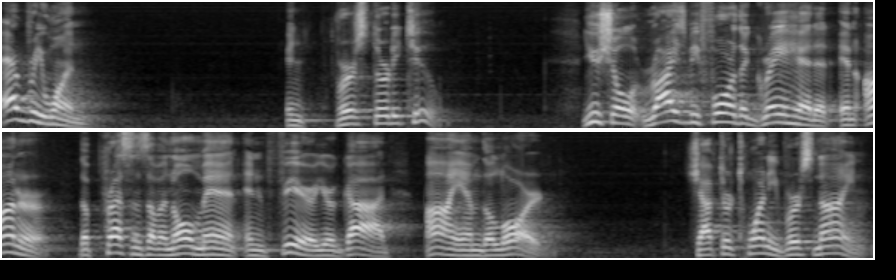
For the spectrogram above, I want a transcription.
Everyone. In verse 32, you shall rise before the gray headed and honor the presence of an old man and fear your God. I am the Lord. Chapter 20, verse 9.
